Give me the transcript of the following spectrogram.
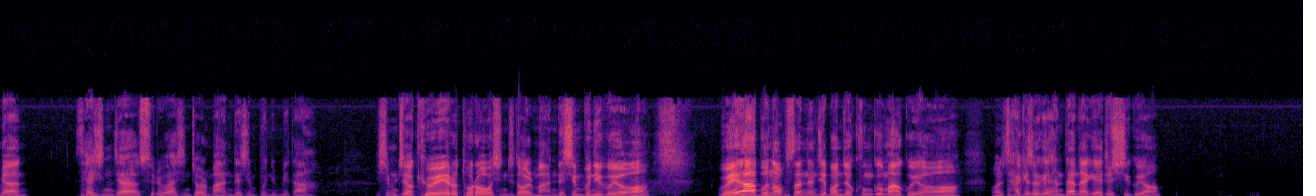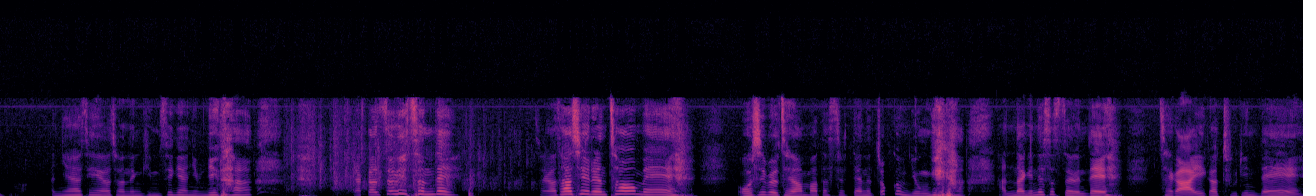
면 새신자 수료하신 지 얼마 안 되신 분입니다. 심지어 교회로 돌아오신 지도 얼마 안 되신 분이고요. 외압은 없었는지 먼저 궁금하고요. 먼저 자기소개 간단하게 해주시고요. 안녕하세요. 저는 김승현입니다. 약간 숨이 찬데 제가 사실은 처음에 50일 제안 받았을 때는 조금 용기가 안 나긴 했었어요. 근데 제가 아이가 둘인데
